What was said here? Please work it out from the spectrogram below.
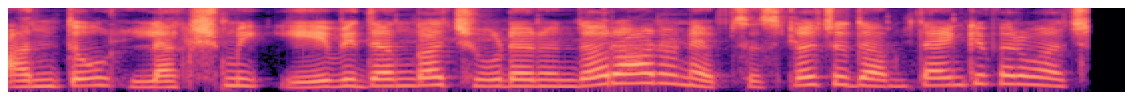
అంతు లక్ష్మి ఏ విధంగా చూడనుందో రాను ఎపిసోడ్స్లో చూద్దాం. థ్యాంక్ యూ ఫర్ వాచింగ్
